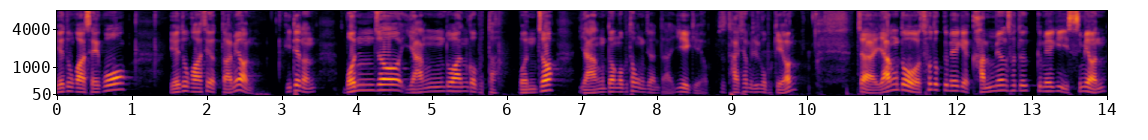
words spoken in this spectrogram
얘도 과세고 얘도 과세였다면 이때는 먼저 양도한 것부터 먼저 양도한 것부터 공제한다. 이 얘기예요. 그래서 다시 한번 읽어볼게요. 자, 양도 소득 금액에 감면 소득 금액이 있으면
